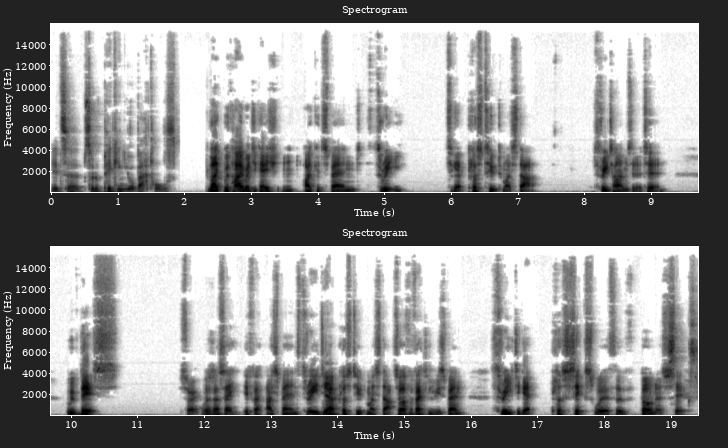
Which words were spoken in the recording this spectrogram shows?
It's a sort of picking your battles. Like with higher education, I could spend three to get plus two to my stat three times in a turn. With this, sorry, what did I say? If I, I spend three to Yeah. get plus two to my stat, so I've effectively spent three to get plus six worth of bonus, Six.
